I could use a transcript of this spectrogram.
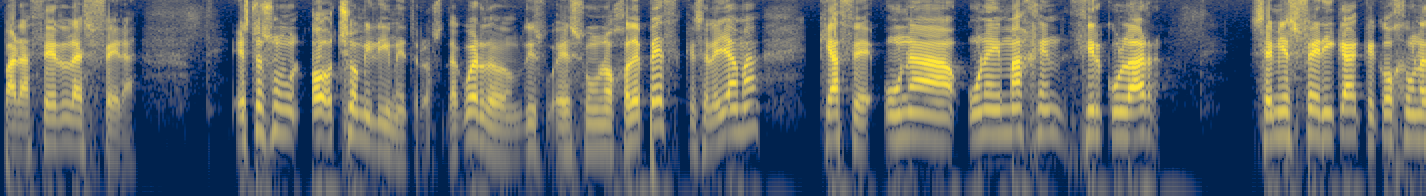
para hacer la esfera. Esto es un 8 milímetros, ¿de acuerdo? Es un ojo de pez, que se le llama, que hace una, imagen circular semiesférica que coge una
